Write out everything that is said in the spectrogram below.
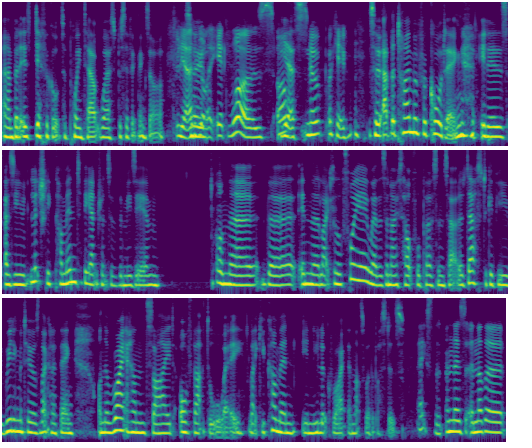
Um, but it is difficult to point out where specific things are. Yeah, so, you're like, it was. Oh, yes. Nope. Okay. So at the time of recording, it is as you literally come into the entrance of the museum on the the in the like little foyer where there's a nice helpful person sat at a desk to give you reading materials and that kind of thing. On the right hand side of that doorway like you come in and you look right and that's where the bust is. Excellent. And there's another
